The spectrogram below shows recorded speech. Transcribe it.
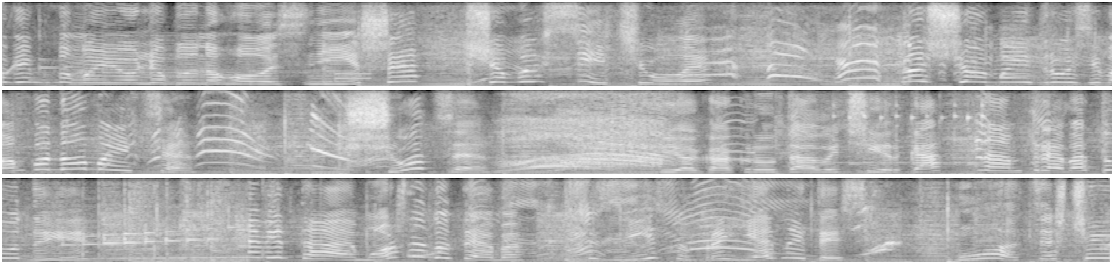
Увімкну мою улюблену голосніше, щоб всі чули. Ну що, мої друзі, вам подобається? Що це? Яка крута вечірка! Нам треба туди. Вітаю, можна до тебе? Звісно, приєднуйтесь. О, це ще й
